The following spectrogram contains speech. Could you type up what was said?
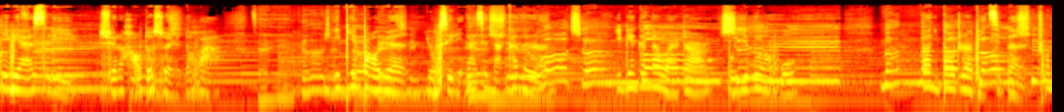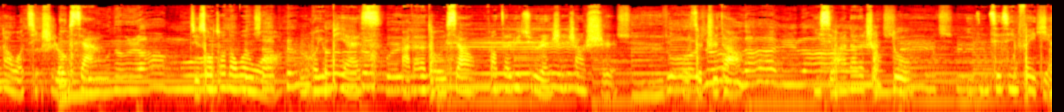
BBS 里学了好多损人的话。你一边抱怨游戏里那些难看的人，一边跟他玩的不亦乐乎。当你抱着笔记本冲到我寝室楼下，急匆匆地问我如何用 PS 把他的头像放在绿巨人身上时，我就知道你喜欢他的程度已经接近沸点。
